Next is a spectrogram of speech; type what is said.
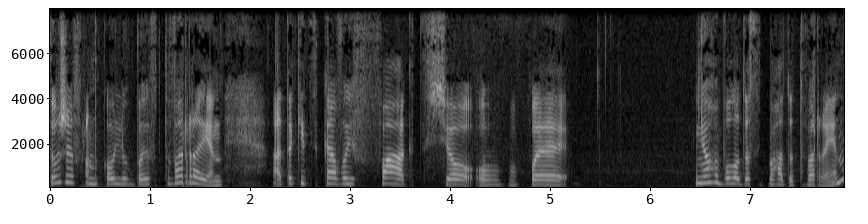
дуже Франко любив тварин. А такий цікавий факт, що в в нього було досить багато тварин.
